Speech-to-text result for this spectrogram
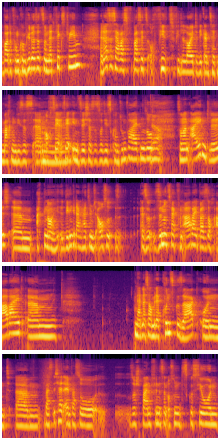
warte vom Computer sitzen und Netflix streamen. Ja, das ist ja was, was jetzt auch viel zu viele Leute die ganze Zeit machen, dieses ähm, auch sehr, sehr in sich, das ist so dieses Konsumverhalten so. Ja. Sondern eigentlich, ähm, ach genau, den Gedanken hatte ich nämlich auch so, also Sinn und Zweck von Arbeit, was ist auch Arbeit? Ähm, wir hatten das auch mit der Kunst gesagt und ähm, was ich halt einfach so so spannend finde, ist dann auch so eine Diskussion.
